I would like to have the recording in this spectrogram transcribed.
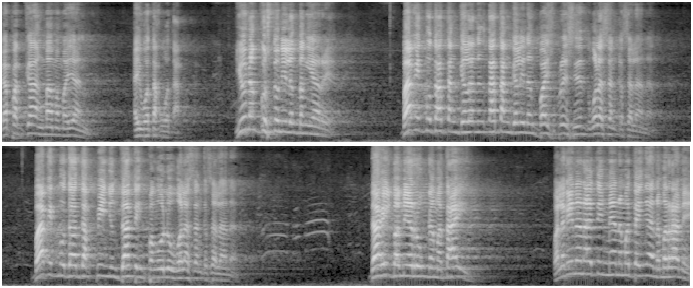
kapag ka ang mamamayan ay watak-watak. Yun ang gusto nilang mangyari. Bakit mo tatanggalan, tatanggalin ang Vice President wala sang kasalanan? Bakit mo dadakpin yung dating Pangulo wala sang kasalanan? Dahil ba merong namatay? Palagay na natin may namatay nga na marami.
